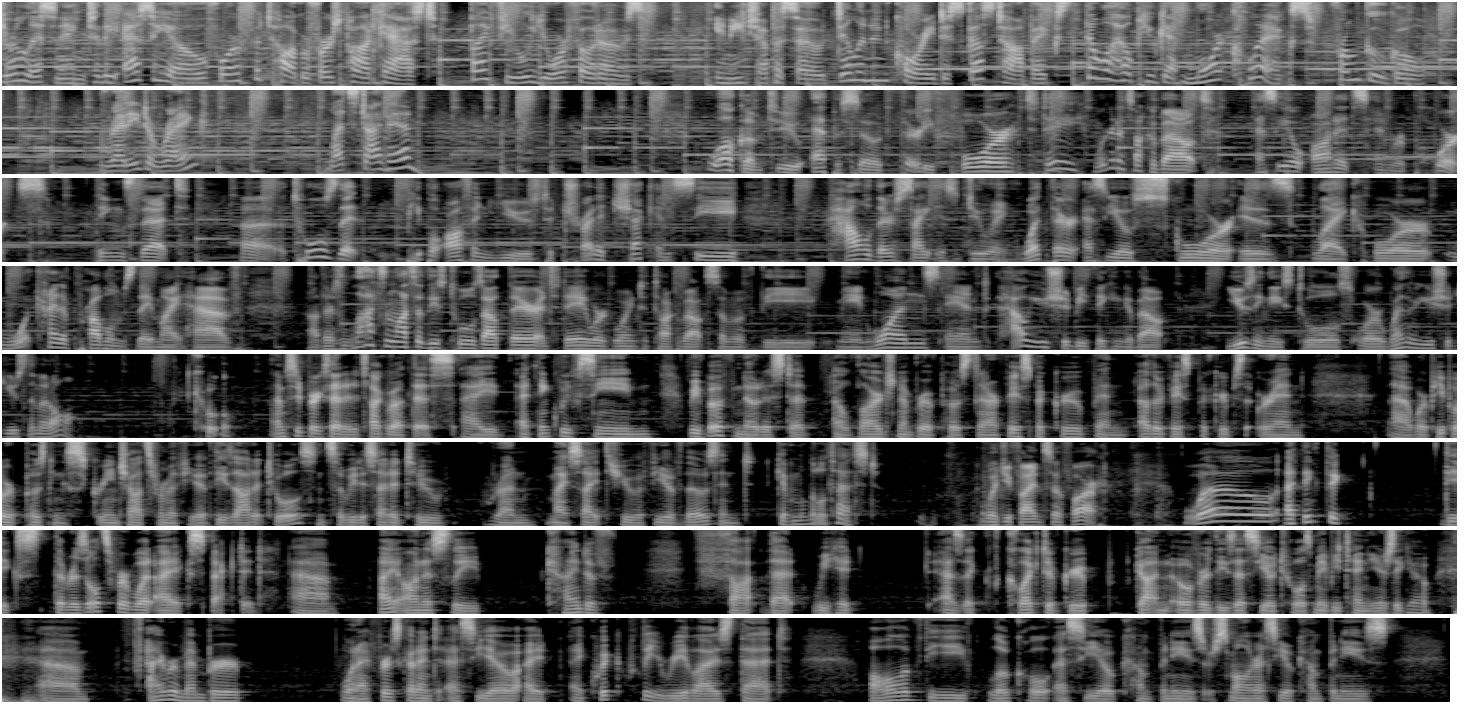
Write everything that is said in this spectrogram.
You're listening to the SEO for Photographers podcast by Fuel Your Photos. In each episode, Dylan and Corey discuss topics that will help you get more clicks from Google. Ready to rank? Let's dive in. Welcome to episode 34. Today, we're going to talk about SEO audits and reports, things that, uh, tools that people often use to try to check and see how their site is doing, what their SEO score is like, or what kind of problems they might have. Uh, there's lots and lots of these tools out there, and today we're going to talk about some of the main ones and how you should be thinking about using these tools or whether you should use them at all. Cool. I'm super excited to talk about this. I, I think we've seen, we've both noticed a, a large number of posts in our Facebook group and other Facebook groups that we're in uh, where people are posting screenshots from a few of these audit tools. And so we decided to run my site through a few of those and give them a little test. What'd you find so far? Well, I think the the ex- the results were what I expected. Um, I honestly kind of thought that we had, as a collective group, gotten over these SEO tools maybe ten years ago. Um, I remember when I first got into SEO, I I quickly realized that all of the local SEO companies or smaller SEO companies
